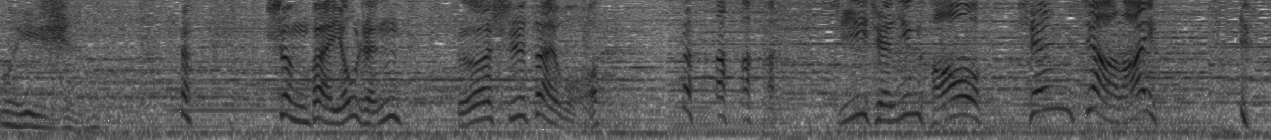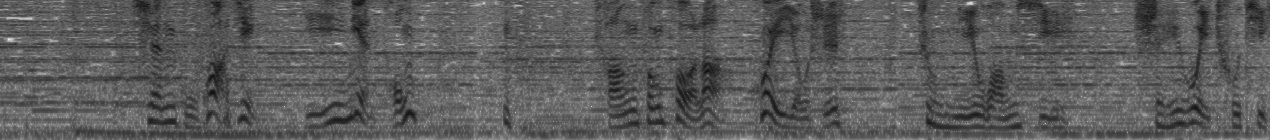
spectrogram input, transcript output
归人。哼 胜败由人，得失在我。哈哈哈哈席卷英豪天下来，千古画境一念同。长风破浪会有时，仲尼往昔谁未出涕？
